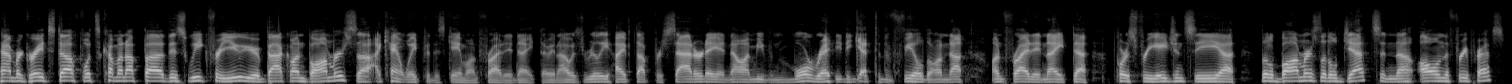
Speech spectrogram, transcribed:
Hammer, great stuff. What's coming up uh, this week for you? You're back on Bombers. Uh, I can't wait for this game on Friday night. I mean, I was really hyped up for Saturday, and now I'm even more ready to get to the field on uh, on Friday night. Uh, of course, free agency, uh, little Bombers, little Jets, and uh, all in the free press.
